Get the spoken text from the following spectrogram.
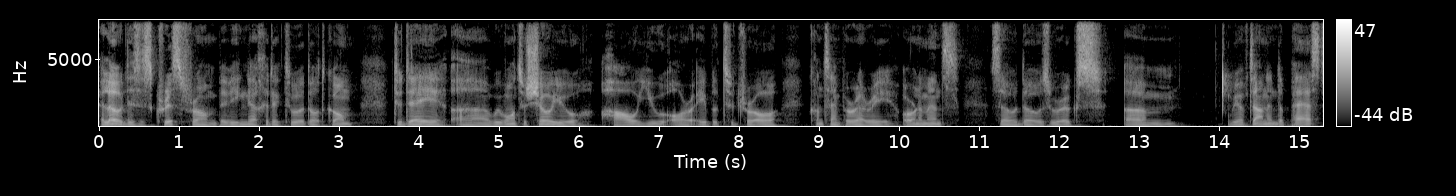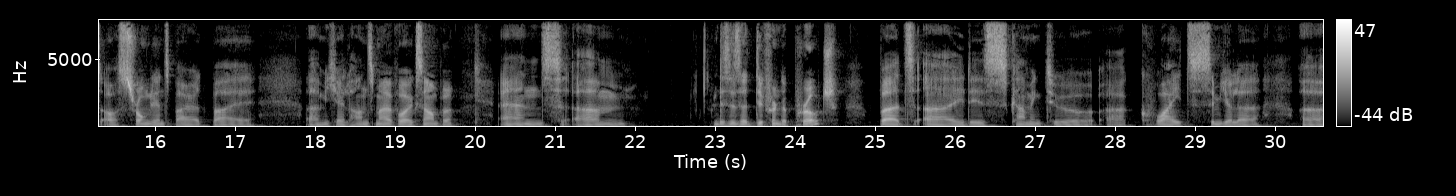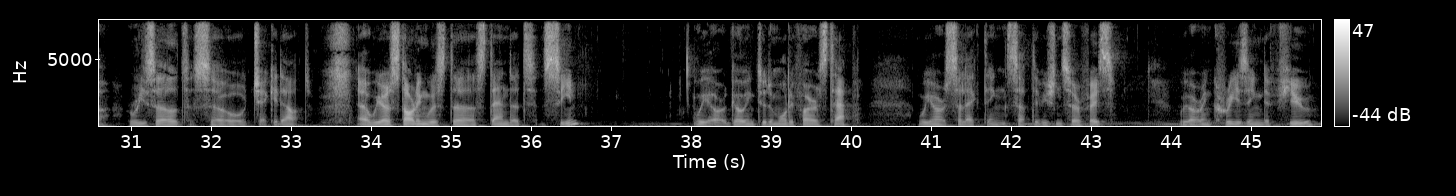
Hello, this is Chris from bewegendearchitektur.com. Today uh, we want to show you how you are able to draw contemporary ornaments. So those works um, we have done in the past are strongly inspired by uh, Michael Hansmeyer, for example. And um, this is a different approach, but uh, it is coming to a quite similar uh, result. So check it out. Uh, we are starting with the standard scene. We are going to the modifiers tab. We are selecting subdivision surface. We are increasing the view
